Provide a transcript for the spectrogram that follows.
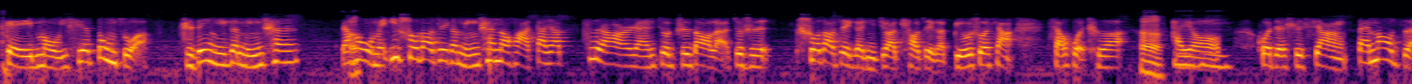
给某一些动作指定一个名称，然后我们一说到这个名称的话，大家自然而然就知道了，就是说到这个你就要跳这个，比如说像小火车，嗯，还有或者是像戴帽子。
